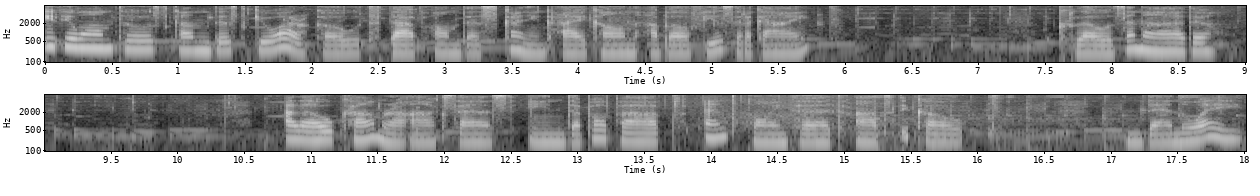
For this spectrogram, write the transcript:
If you want to scan this QR code, tap on the scanning icon above User Guide. Close add allow camera access in the pop-up and point it at the code. Then wait.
